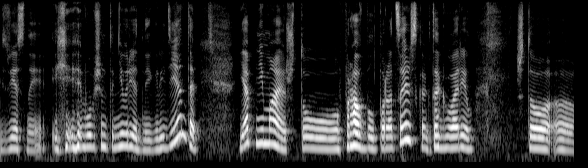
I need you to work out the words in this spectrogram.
известные, и, в общем-то, невредные ингредиенты, я понимаю, что прав был Парацельс, когда говорил, что э,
